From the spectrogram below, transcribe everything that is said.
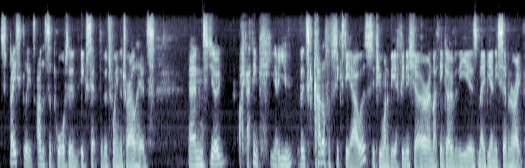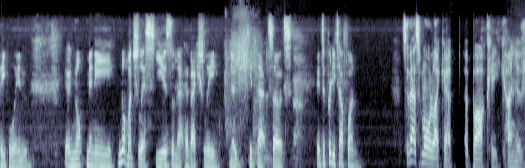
it's basically it's unsupported except for between the trailheads, and you know. I think you know you it's cut off of sixty hours if you want to be a finisher, and I think over the years maybe only seven or eight people in you know, not many, not much less years than that have actually you know, hit that. So it's it's a pretty tough one. So that's more like a, a Barkley kind of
